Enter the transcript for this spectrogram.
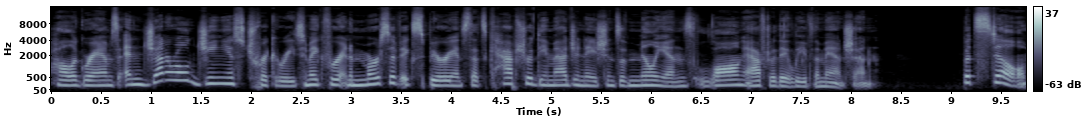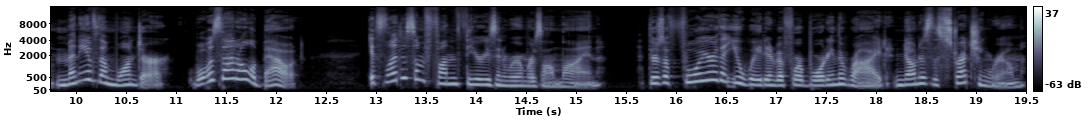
holograms, and general genius trickery to make for an immersive experience that's captured the imaginations of millions long after they leave the mansion. But still, many of them wonder what was that all about? It's led to some fun theories and rumors online. There's a foyer that you wait in before boarding the ride, known as the stretching room,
